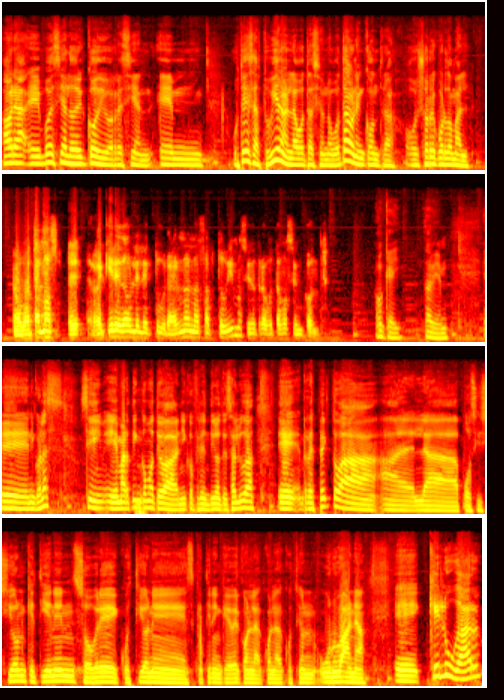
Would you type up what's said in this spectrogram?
Ahora, eh, vos decías lo del código recién. Em, ¿Ustedes abstuvieron en la votación? ¿No votaron en contra? ¿O yo recuerdo mal? Nos votamos, eh, requiere doble lectura. En uno nos abstuvimos y en otra votamos en contra. Ok, está bien. Eh, Nicolás. Sí, eh, Martín, ¿cómo te va? Nico Fiorentino te saluda. respecto a, la posición que tienen sobre cuestiones que tienen que ver con la, con la cuestión urbana, ¿qué lugar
